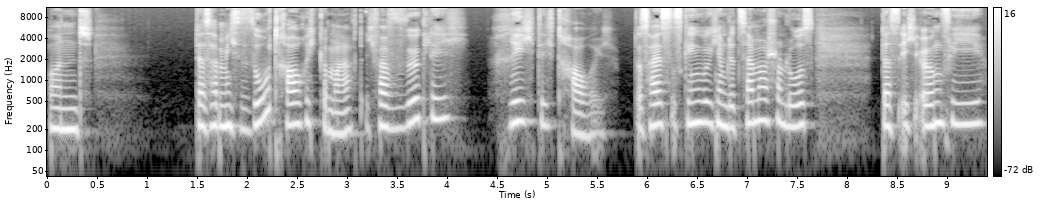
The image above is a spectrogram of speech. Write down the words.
Und das hat mich so traurig gemacht. Ich war wirklich richtig traurig. Das heißt, es ging wirklich im Dezember schon los, dass ich irgendwie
